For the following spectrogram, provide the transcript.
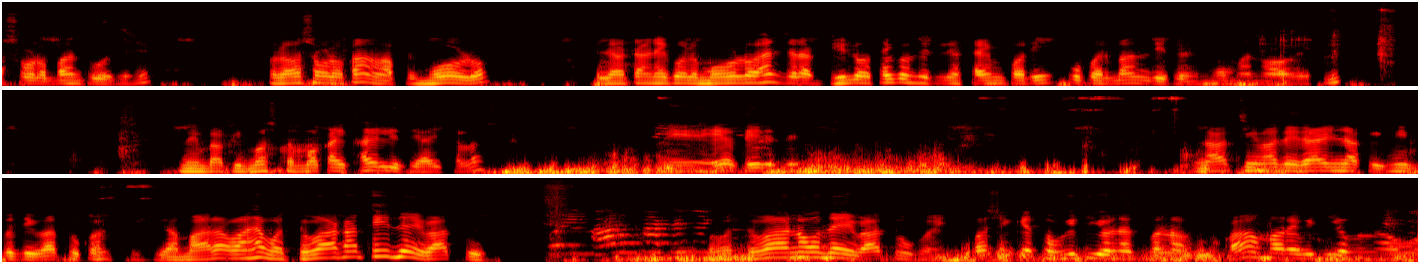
અસોડો બાંધવો જશે એટલે અસોડો કામ, આપણે મોરડો. એટલે અટાણે એક મોરડો છે ને, જરાક ઢીલો થઈ ગયો ને, એટલે ટાઈમ પર ઉપર બાંધી દીધો મોંમાં ન આવે એટલે. ને બાકી મસ્ત મકાઈ ખાઈ લીધી આઈ કલાસ. ને એ ધીરે ધીરે નાથી માંથી રાઈ નાખી મેં બધી વાતો કરતી હતી. આ મારા વાહે વધવા નથી દે વાતું. વધવા નો દે વાતું કઈ. પછી કે તો વીડિયો નથી બનાવતો. કા મારે વીડિયો બનાવવો.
